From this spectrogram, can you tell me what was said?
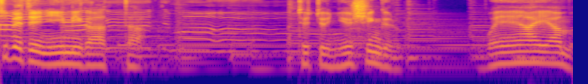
全てに意味があった。トゥトゥニューシングル When I Am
